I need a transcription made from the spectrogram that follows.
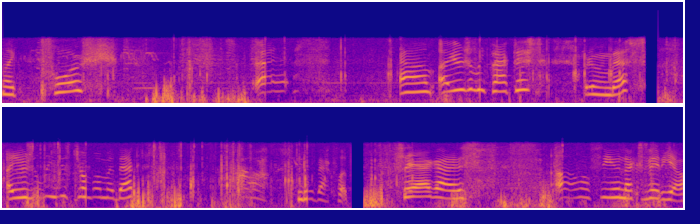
like, push. Um, I usually practice doing this. I usually just jump on my back do a backflip. So yeah, guys, um, I'll see you next video.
